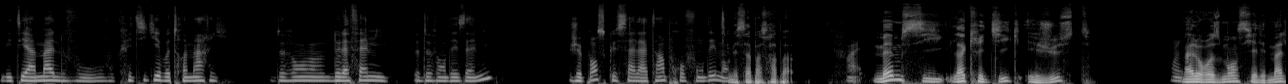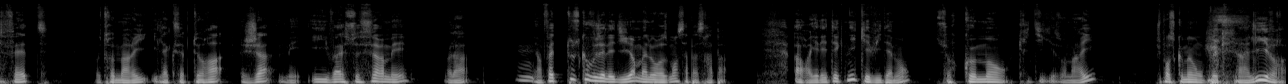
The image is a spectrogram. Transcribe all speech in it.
mettez à mal, vous, vous critiquez votre mari devant de la famille, devant des amis, je pense que ça l'atteint profondément. Mais ça passera pas. Ouais. Même si la critique est juste, Oui. malheureusement, si elle est mal faite, votre mari, il acceptera jamais. Il va se fermer. Voilà. Mm. Et en fait, tout ce que vous allez dire, malheureusement, ça passera pas. Alors, il y a des techniques, évidemment, sur comment critiquer son mari. Je pense que même on peut écrire un livre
